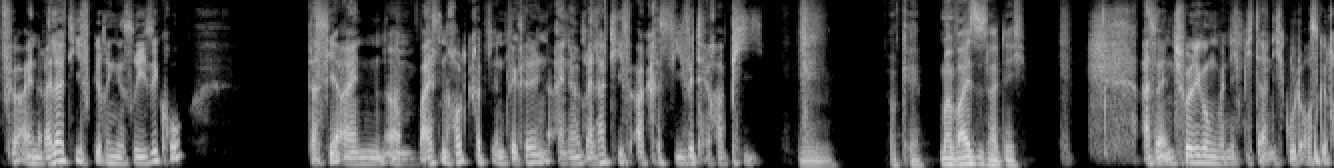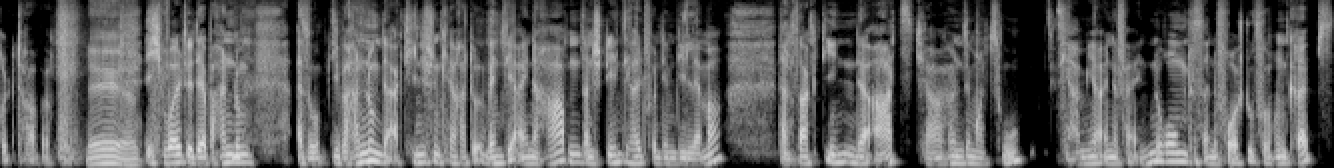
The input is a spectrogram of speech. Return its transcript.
für ein relativ geringes Risiko, dass sie einen ähm, weißen Hautkrebs entwickeln, eine relativ aggressive Therapie. Mhm. Okay, man weiß es halt nicht. Also Entschuldigung, wenn ich mich da nicht gut ausgedrückt habe. Nee, ja. Ich wollte der Behandlung, also die Behandlung der aktinischen Keratose, wenn Sie eine haben, dann stehen Sie halt vor dem Dilemma. Dann sagt Ihnen der Arzt, ja, hören Sie mal zu, Sie haben hier eine Veränderung, das ist eine Vorstufe von Krebs.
